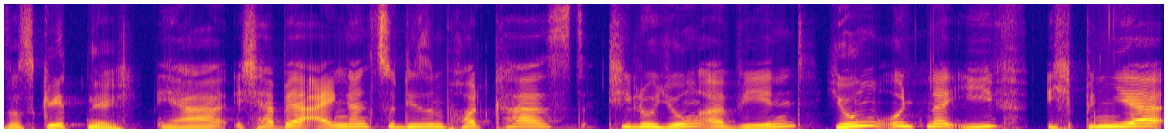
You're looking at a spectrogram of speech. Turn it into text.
Das geht nicht. Ja, ich habe ja eingangs zu diesem Podcast Thilo Jung erwähnt. Jung und naiv. Ich bin ja,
